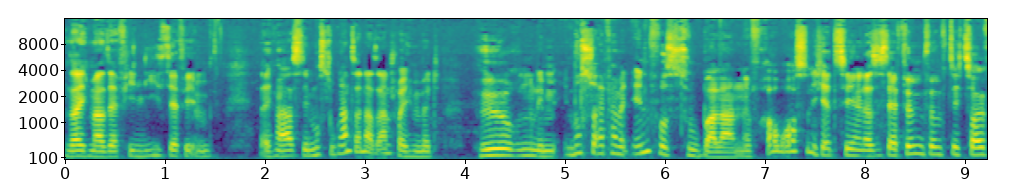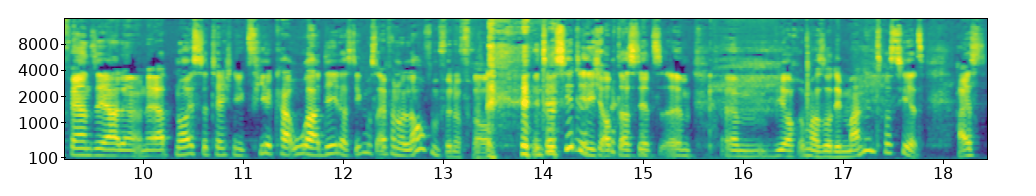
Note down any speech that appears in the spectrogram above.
sag ich mal, sehr viel liest, sehr viel, sag ich mal, hast, den musst du ganz anders ansprechen mit hören, dem musst du einfach mit Infos zuballern. Eine Frau brauchst du nicht erzählen, das ist der 55 Zoll Fernseher und er hat neueste Technik, 4K UHD, das Ding muss einfach nur laufen für eine Frau. interessiert die nicht, ob das jetzt, ähm, ähm, wie auch immer so, dem Mann interessiert. Heißt,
